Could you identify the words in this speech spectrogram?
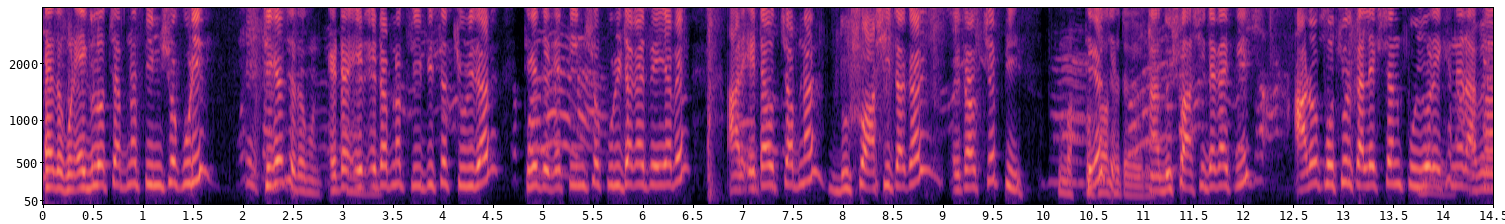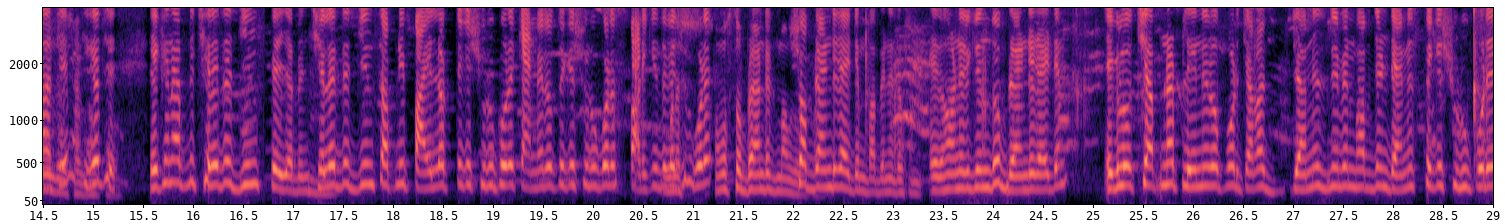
হ্যাঁ দেখুন এগুলো হচ্ছে আপনার তিনশো কুড়ি। ঠিক আছে দেখুন এটা এটা আপনার থ্রি পিসের চুড়িদার। ঠিক আছে এটা তিনশো কুড়ি টাকায় পেয়ে যাবেন। আর এটা হচ্ছে আপনার দুশো আশি টাকায় এটা হচ্ছে পিস ঠিক আছে? হ্যাঁ দুশো আশি টাকায় পিস আরও প্রচুর কালেকশন পুজোর এখানে রাখা আছে ঠিক আছে? এখানে আপনি ছেলেদের জিন্স পেয়ে যাবেন। ছেলেদের জিন্স আপনি পাইলট থেকে শুরু করে ক্যামেরো থেকে শুরু করে স্পার্কি থেকে মানে শুরু করে সমস্ত ব্র্যান্ডেড মাল। সব ব্র্যান্ডেড আইটেম পাবেন দেখুন এই ধরনের কিন্তু ব্র্যান্ডেড আইটেম এগুলো হচ্ছে আপনার প্লেনের ওপর যারা ড্যামেজ নেবেন ভাবছেন ড্যামেজ থেকে শুরু করে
